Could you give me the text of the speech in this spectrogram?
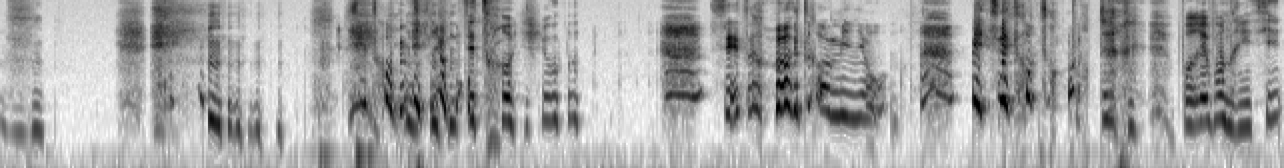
C'est trop mignon. c'est trop chou. C'est trop, trop mignon. Mais c'est trop, trop. Pour, te- pour répondre ici,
